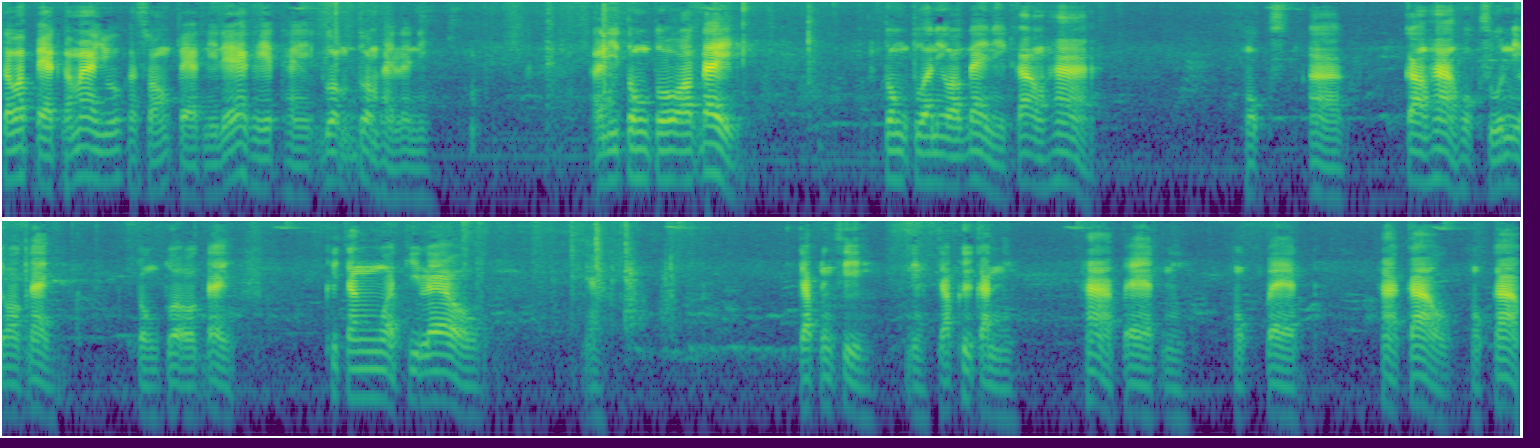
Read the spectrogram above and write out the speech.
แต่ว่าแปดก็มาอยู่กับสองแปดนี่แหละก็เฮ็ดให้ร่วมร่วมให้แล้วนี่ อันนี้ตรงตัวออกได้ ตรงตัวนี้ออกได้นี่เก้าห้า หกอ่าเก้าห้าหกศูนย์นี่ออกได้ ตรงตัวออกได้ คือจังงวดที่แล้วเนี่ยจับจังสี่เนี่ยจับคือกันนี่ห้าแปดนี่หกแปดห้าเก้าหกเก้า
